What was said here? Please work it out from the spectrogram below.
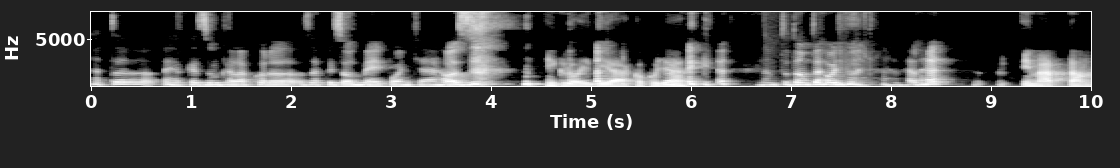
Hát uh, érkezünk el akkor az epizód mélypontjához. Iglói diákok, ugye? Igen. Nem tudom, te hogy voltál vele. Imádtam.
